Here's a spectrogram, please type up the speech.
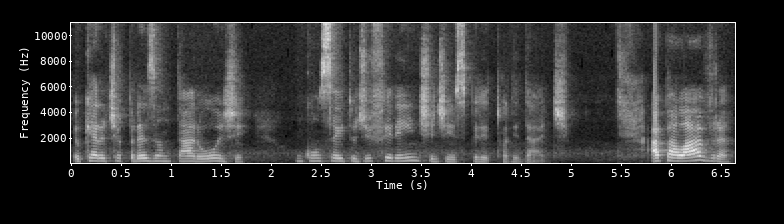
Eu quero te apresentar hoje um conceito diferente de espiritualidade. A palavra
